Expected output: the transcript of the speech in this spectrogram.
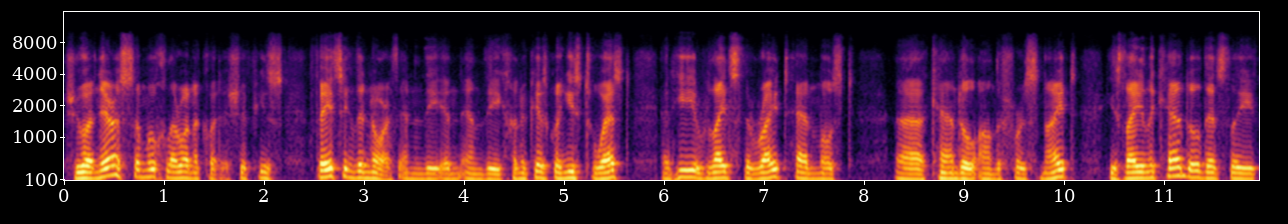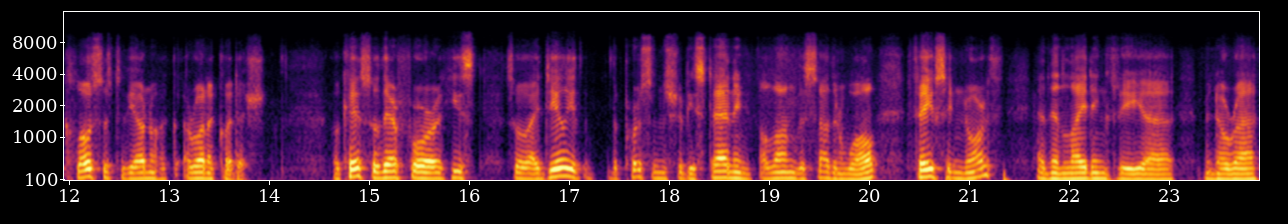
Samuch Larona Kodesh. If he's facing the north and the and, and the Chanukiah is going east to west, and he lights the right handmost uh, candle on the first night, he's lighting the candle that's the closest to the Arona Kodesh. Okay, so therefore he's so ideally the, person should be standing along the southern wall, facing north, and then lighting the uh, menorah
